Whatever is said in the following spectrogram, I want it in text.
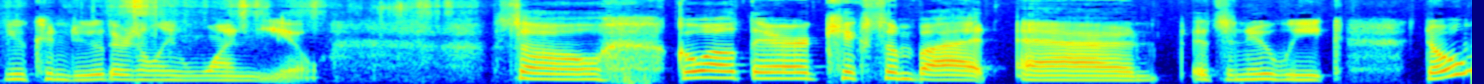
you can do. There's only one you. So go out there, kick some butt, and it's a new week. Don't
